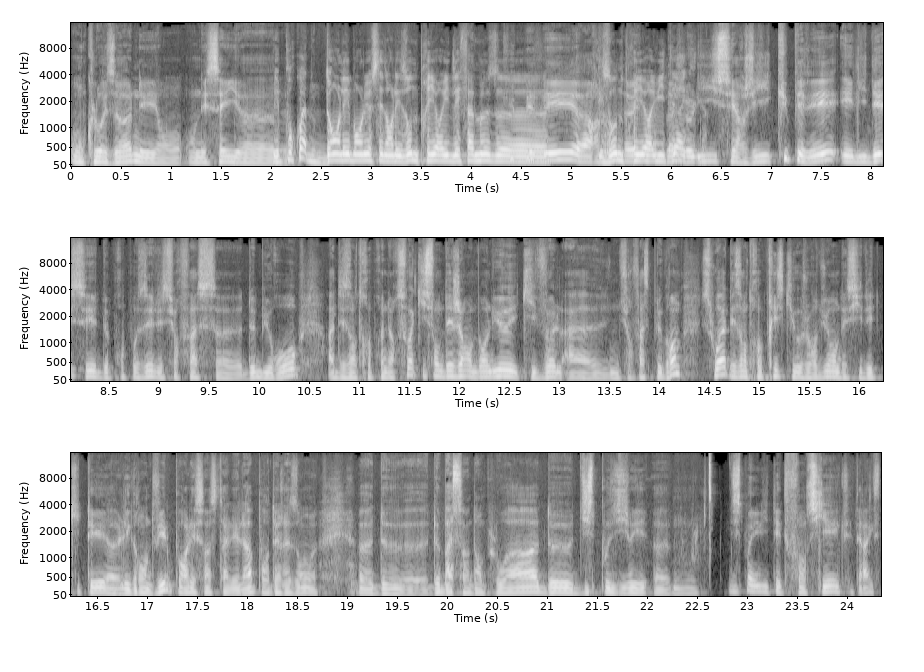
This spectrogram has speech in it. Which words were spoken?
on cloisonne et on, on essaye. euh, Mais pourquoi dans les banlieues C'est dans les zones prioritaires, les fameuses. euh, QPV, euh, les zones Argenteuil, prioritaires, Jolie, Cergy, QPV. Et l'idée, c'est de proposer des surfaces euh, de bureaux à des entrepreneurs, soit qui sont déjà en banlieue et qui veulent euh, une surface plus grande, soit des entreprises qui aujourd'hui ont décidé de quitter euh, les grandes villes pour aller s'installer là pour des raisons euh, de, de bassin d'emploi, de disposi- euh, disponibilité de foncier, etc. etc.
